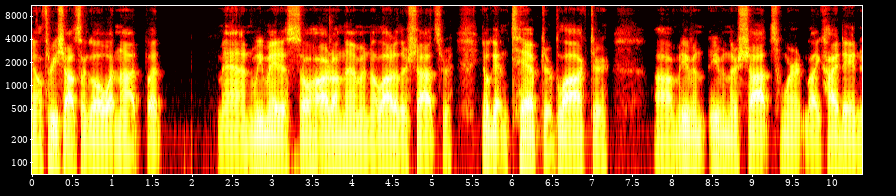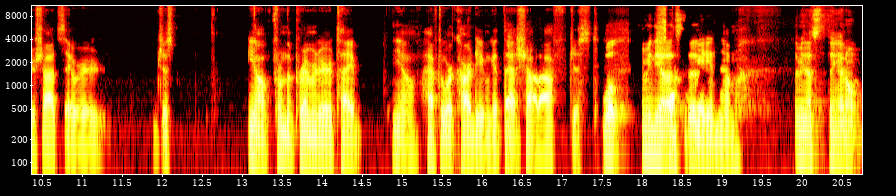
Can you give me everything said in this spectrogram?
know three shots on goal, whatnot. But man, we made it so hard on them, and a lot of their shots were you know getting tipped or blocked, or um, even even their shots weren't like high danger shots. They were just you know from the perimeter type. You know, have to work hard to even get that shot off. Just Well, I mean, yeah, that's the them. I mean, that's the thing. I don't.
